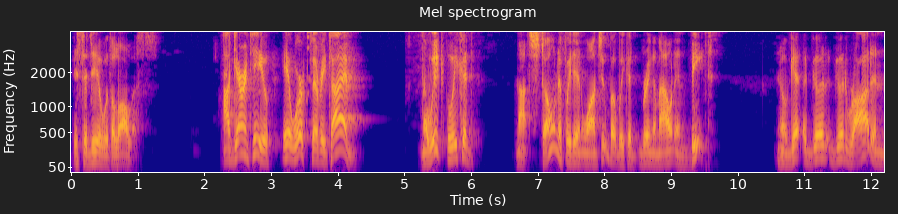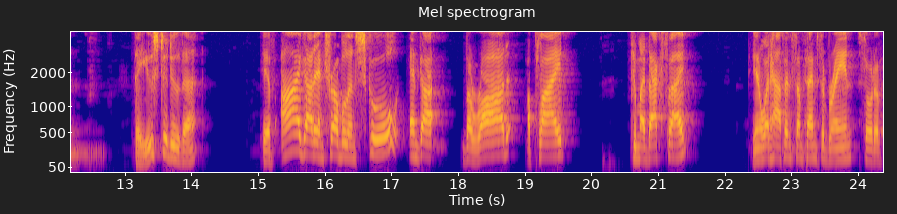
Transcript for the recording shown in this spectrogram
is to deal with the lawless. I guarantee you, it works every time. Now, we, we could not stone if we didn't want to, but we could bring them out and beat. You know, get a good good rod and they used to do that. If I got in trouble in school and got the rod applied to my backside, you know what happens? Sometimes the brain sort of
